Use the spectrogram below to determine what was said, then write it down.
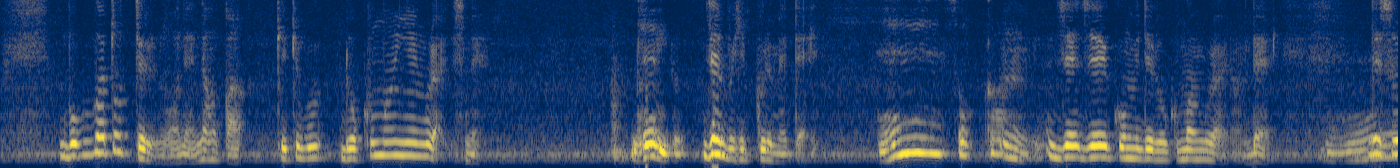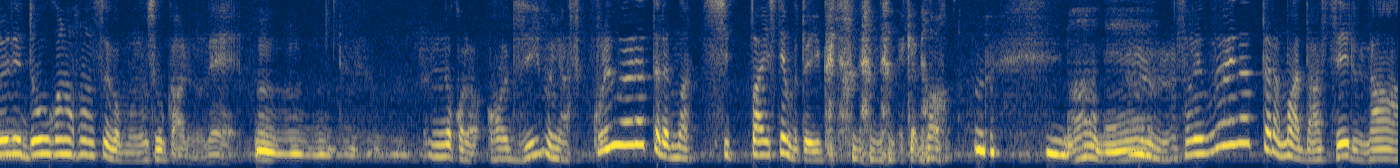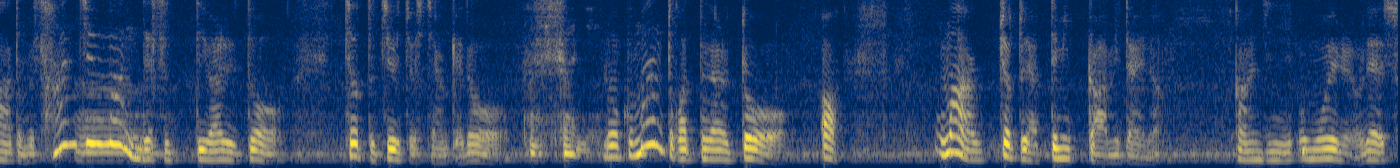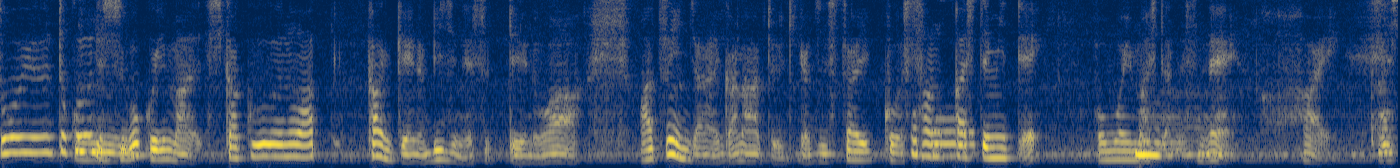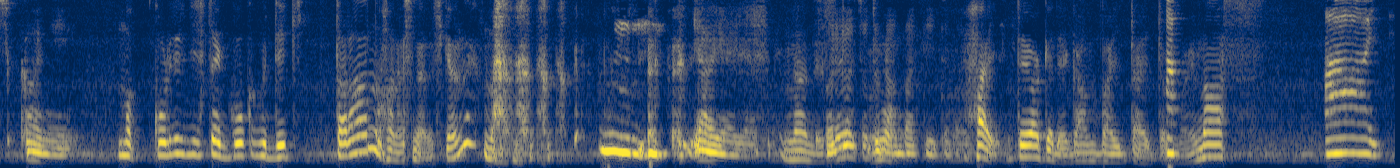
僕が取ってるのはねなんか結局6万円ぐらいですね。全部。全部ひっくるめて、ええそっか。うん、税税込みで6万ぐらいなんで。うんでそれで動画の本数がものすごくあるので。うんうんうんだからあ随分安くこれぐらいだったらまあ失敗してもという言い方なんだけど、うんまあね。うん、それぐらいだったらまあ出せるなあと思って30万ですって言われるとちょっと躊躇しちゃうけど。確かに。6万とかってなるとあまあちょっとやってみっかみたいな感じに思えるのでそういうところですごく今資格の関係のビジネスっていうのは熱いんじゃないかなという気が実際こう参加してみて思いましたですね。はい。確かに。まあこれで実際合格できたらの話なんですけどね。まあ。うん。いやいやいや。なんです。それはちょっと頑張張っていただいて。はい。というわけで頑張りたいと思います。はーい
